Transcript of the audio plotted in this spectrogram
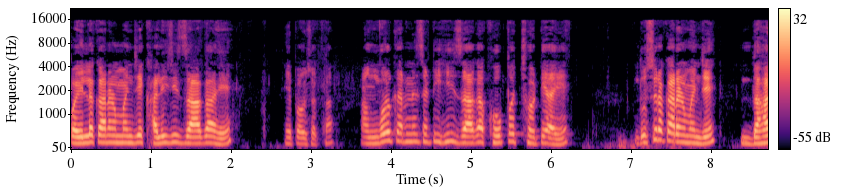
पहिलं कारण म्हणजे खाली जी जागा आहे हे पाहू शकता. आंघोळ करण्यासाठी ही जागा खूपच छोटी आहे. दुसरं कारण म्हणजे दहा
